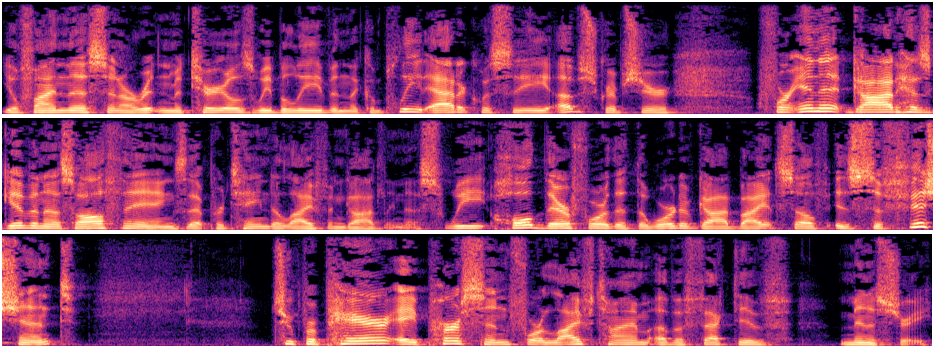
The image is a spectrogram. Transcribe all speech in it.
You'll find this in our written materials. We believe in the complete adequacy of scripture, for in it God has given us all things that pertain to life and godliness. We hold therefore that the word of God by itself is sufficient to prepare a person for lifetime of effective ministry.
